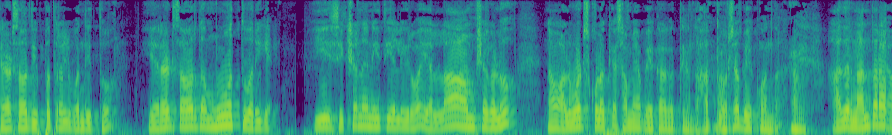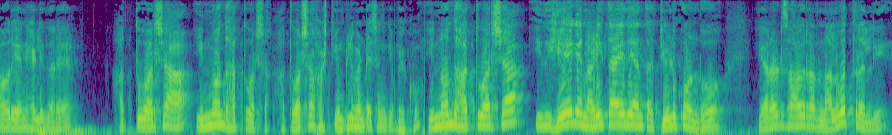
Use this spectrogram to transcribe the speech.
ಎರಡ್ ಸಾವಿರದ ಇಪ್ಪತ್ತರಲ್ಲಿ ಬಂದಿತ್ತು. ಎರಡ್ ಸಾವಿರದ ಮೂವತ್ತುವರೆಗೆ ಈ ಶಿಕ್ಷಣ ನೀತಿಯಲ್ಲಿರೋ ಎಲ್ಲಾ ಅಂಶಗಳು ನಾವು ಅಳವಡಿಸ್ಕೊಳ್ಳೋಕ್ಕೆ ಸಮಯ ಬೇಕಾಗುತ್ತೆ ಅಂತ. ಹತ್ತು ವರ್ಷ ಬೇಕು ಅಂತ. ಅದರ ನಂತರ ಅವ್ರು ಏನ್ ಹೇಳಿದ್ದಾರೆ? ಹತ್ತು ವರ್ಷ ಇನ್ನೊಂದು ಹತ್ತು ವರ್ಷ. ಹತ್ತು ವರ್ಷ ಫಸ್ಟ್ ಇಂಪ್ಲಿಮೆಂಟೇಷನ್ಗೆ ಬೇಕು. ಇನ್ನೊಂದು ಹತ್ತು ವರ್ಷ ಇದು ಹೇಗೆ ನಡೀತಾ ಇದೆ ಅಂತ ತಿಳ್ಕೊಂಡು ಎರಡ್ ಸಾವಿರದ ನಲವತ್ತರಲ್ಲಿ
